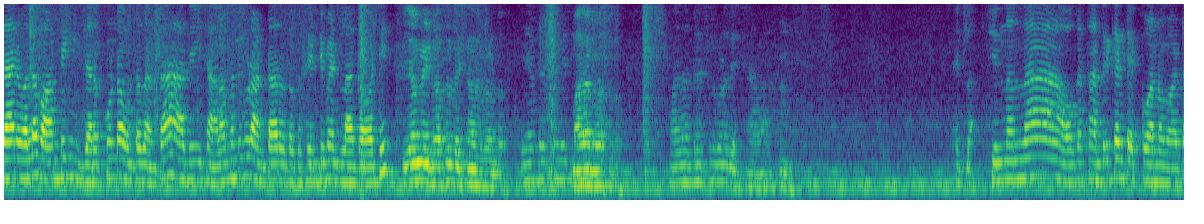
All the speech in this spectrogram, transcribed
దానివల్ల వామిటింగ్ జరగకుండా ఉంటుందంట. అది చాలా మంది కూడా అంటారు అదొక సెంటిమెంట్ లాగా కాబట్టి. డ్రెస్సులు మదర్ కూడా తెచ్చినావా? ఇట్లా చిన్న ఒక తండ్రి కంటే ఎక్కువ అన్నమాట.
